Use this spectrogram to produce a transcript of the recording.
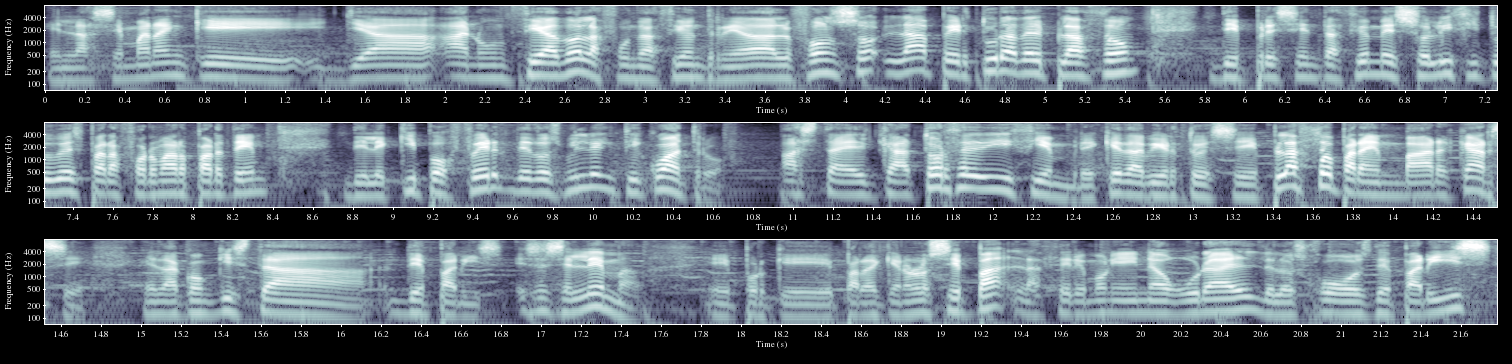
en la semana en que ya ha anunciado la Fundación Trinidad Alfonso la apertura del plazo de presentación de solicitudes para formar parte del equipo FER de 2024 hasta el 14 de diciembre queda abierto ese plazo para embarcarse en la conquista de París. Ese es el lema, eh, porque para el que no lo sepa, la ceremonia inaugural de los Juegos de París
